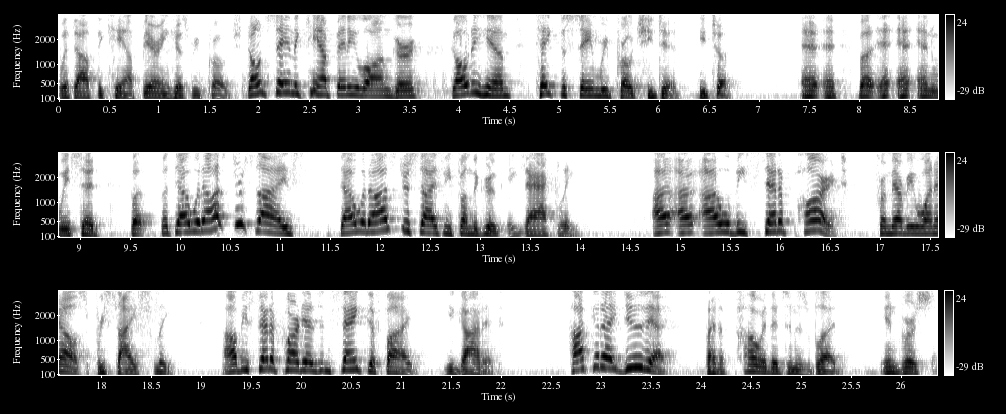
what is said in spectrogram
without the camp, bearing his reproach. Don't stay in the camp any longer. Go to him, take the same reproach he did, he took. And, and but, and, and we said, but, but that would ostracize, that would ostracize me from the group. Exactly. I, I, I will be set apart from everyone else, precisely. I'll be set apart as in sanctified. You got it. How could I do that? By the power that's in his blood in verse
